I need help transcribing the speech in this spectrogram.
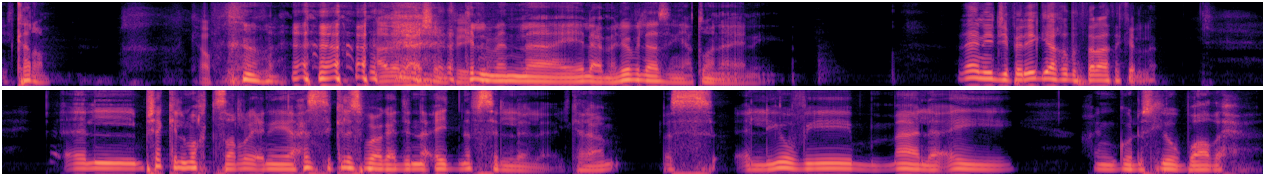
الكرم. كفو. هذا اللي عشان فيك كل من يلعب اليوفي لازم يعطونا يعني لين يجي فريق ياخذ الثلاثة كلها. بشكل مختصر يعني أحس كل أسبوع قاعدين نعيد نفس ال- ال- الكلام بس اليوفي ما له أي خلينا نقول أسلوب واضح.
